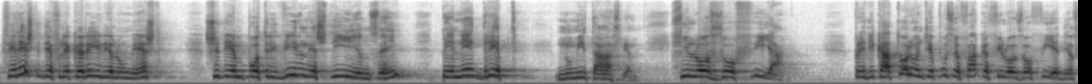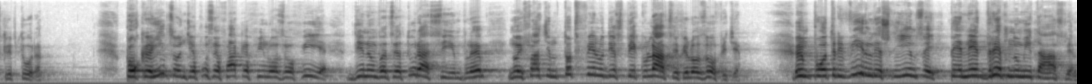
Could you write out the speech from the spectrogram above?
ferește de flecăriile lumești și de împotrivirile științei pe nedrept numită astfel. Filozofia Predicatorii au început să facă filozofie din Scriptură. Pocăiți au început să facă filozofie din învățătura simplă, noi facem tot felul de speculații filozofice. Împotrivirile științei pe nedrept numită astfel.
